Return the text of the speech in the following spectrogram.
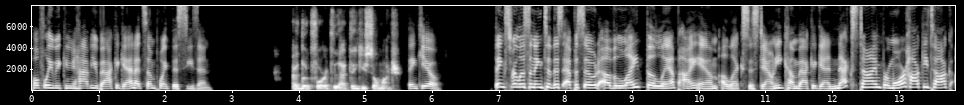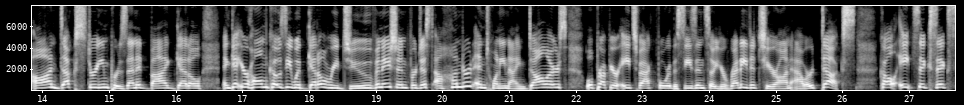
hopefully we can have you back again at some point this season. I'd look forward to that. Thank you so much. Thank you. Thanks for listening to this episode of Light the Lamp. I am Alexis Downie. Come back again next time for more hockey talk on Duck Stream presented by Goettl. And get your home cozy with Goettl Rejuvenation for just $129. We'll prep your HVAC for the season so you're ready to cheer on our Ducks. Call 866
